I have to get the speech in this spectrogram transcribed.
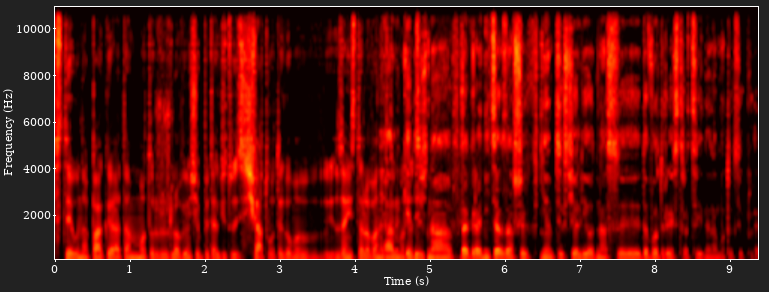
z tyłu na pakę, a tam motor żużlowy, on się pyta, gdzie tu jest światło tego zainstalowane w tym motocyklu. kiedyś na, na granicach zawsze Niemcy chcieli od nas y, dowody rejestracyjne na motocykle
